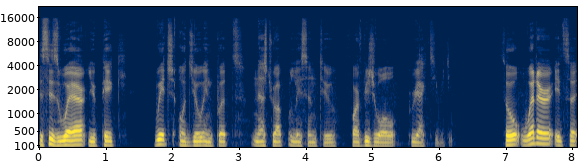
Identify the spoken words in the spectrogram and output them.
This is where you pick which audio input Drop will listen to for visual reactivity. So whether it's a,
